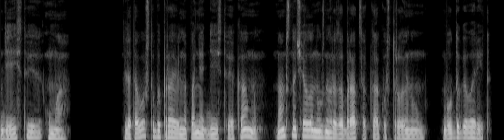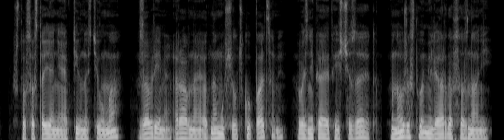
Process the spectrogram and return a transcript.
Действие ума. Для того, чтобы правильно понять действие каммы, нам сначала нужно разобраться, как устроен ум. Будда говорит, что в состоянии активности ума за время, равное одному щелчку пальцами, возникает и исчезает множество миллиардов сознаний.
